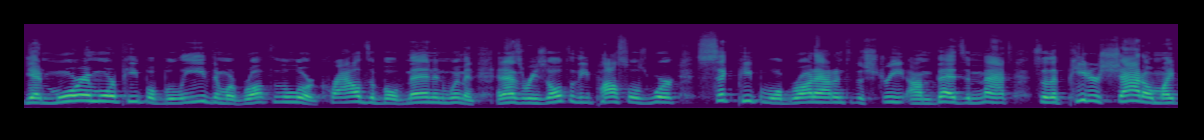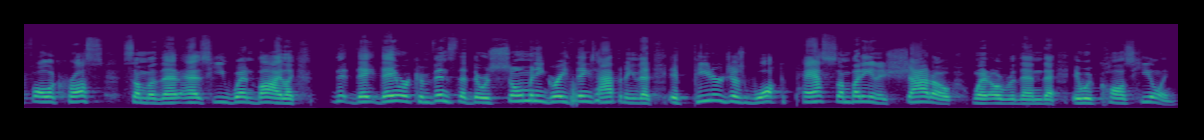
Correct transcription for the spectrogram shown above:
Yet more and more people believed and were brought to the Lord, crowds of both men and women. And as a result of the apostles' work, sick people were brought out into the street on beds and mats so that Peter's shadow might fall across some of them as he went by. Like they, they were convinced that there were so many great things happening that if Peter just walked past somebody and his shadow went over them, that it would cause healing.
